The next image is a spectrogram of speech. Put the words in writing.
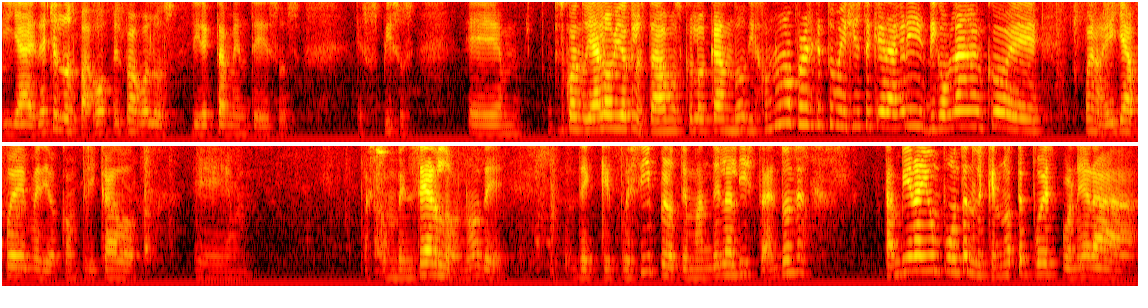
Y ya, de hecho, los pagó. Él pagó los directamente esos, esos pisos. Eh, entonces, cuando ya lo vio que lo estábamos colocando, dijo, no, pero es que tú me dijiste que era gris, digo blanco. eh". Bueno, ahí ya fue medio complicado, eh, pues, convencerlo, ¿no? De, de que, pues sí, pero te mandé la lista. Entonces, también hay un punto en el que no te puedes poner a,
